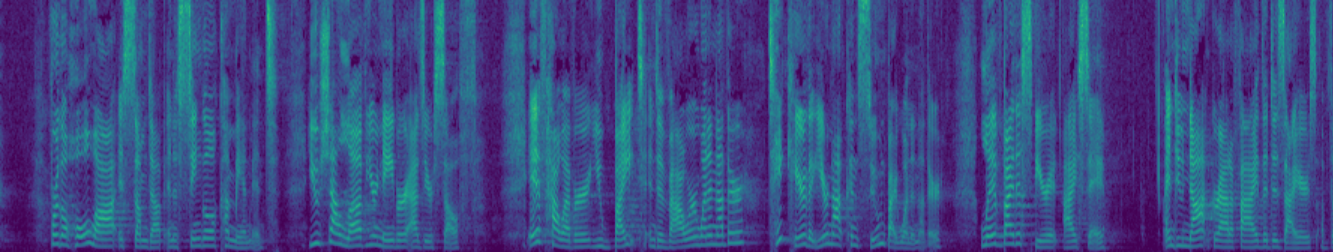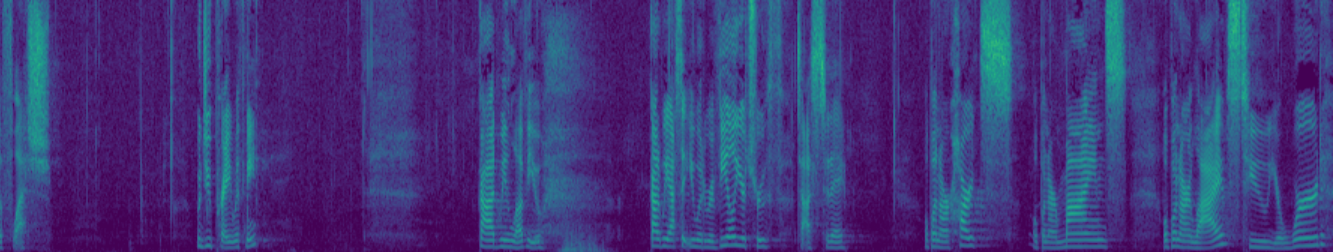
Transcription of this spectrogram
For the whole law is summed up in a single commandment You shall love your neighbor as yourself. If, however, you bite and devour one another, take care that you're not consumed by one another. Live by the Spirit, I say, and do not gratify the desires of the flesh. Would you pray with me? God, we love you. God, we ask that you would reveal your truth to us today. Open our hearts, open our minds, open our lives to your word,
